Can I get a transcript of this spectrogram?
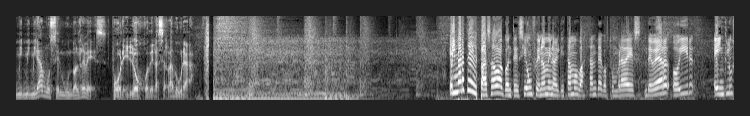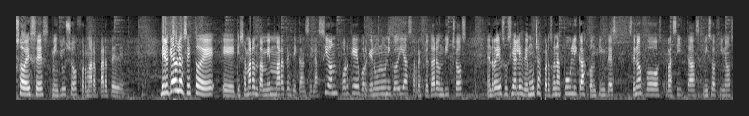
Mi- mi- miramos el mundo al revés, por el ojo de la cerradura. El martes pasado aconteció un fenómeno al que estamos bastante acostumbrados de ver, oír e incluso a veces, me incluyo, formar parte de. De lo que hablo es esto de eh, que llamaron también martes de cancelación. ¿Por qué? Porque en un único día se reflotaron dichos en redes sociales de muchas personas públicas con tintes xenófobos, racistas, misóginos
